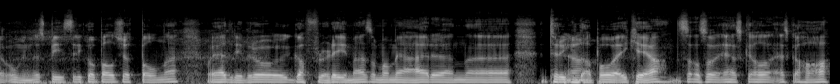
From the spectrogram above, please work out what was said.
uh, ungene spiser ikke opp alle kjøttbollene, og jeg driver og gafler det i meg som om jeg er en uh, trygda ja. på Ikea. Så, altså, jeg skal, jeg skal ha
